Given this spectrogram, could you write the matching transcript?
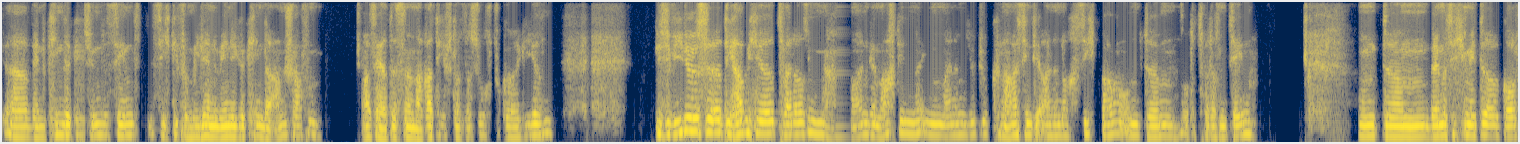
äh, wenn Kinder gesünder sind, sich die Familien weniger Kinder anschaffen. Also er hat das Narrativ dann versucht zu korrigieren. Diese Videos, äh, die habe ich ja 2009 gemacht in, in meinem YouTube-Kanal, sind die alle noch sichtbar und ähm, oder 2010. Und ähm, wenn man sich mit der Golf,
